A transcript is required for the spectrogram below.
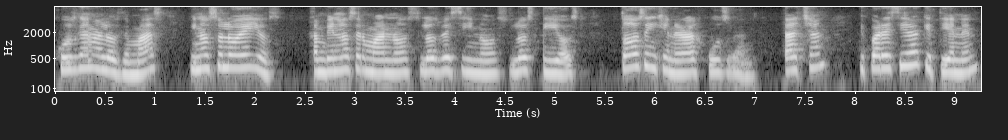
juzgan a los demás y no solo ellos, también los hermanos, los vecinos, los tíos, todos en general juzgan, tachan y pareciera que tienen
